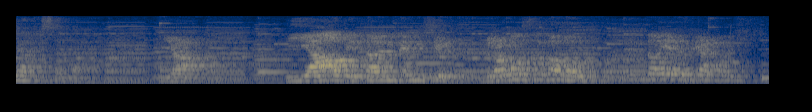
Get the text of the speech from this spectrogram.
drogi sądowe? Ja, ja obiecałem się drogą sądową to jest jakoś...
